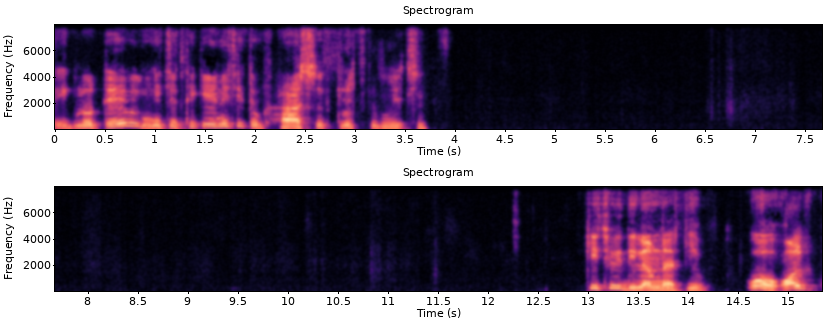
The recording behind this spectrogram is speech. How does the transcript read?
এগুলোতে নিচের থেকে এনেছি, তো ঘাস একটু একটু রয়েছে। কিছুই দিলাম না আর কি। ও, অল্প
